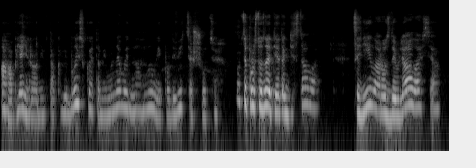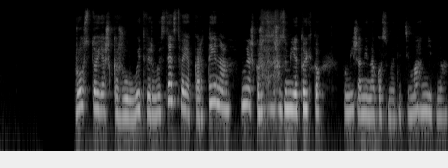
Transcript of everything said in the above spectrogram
Ага, 5 грамів. Так, відблискує, там і мене видно. Ну і подивіться, що це. Ну, це просто, знаєте, я так дістала, сиділа, роздивлялася. Просто, я ж кажу, витвір мистецтва, як картина. Ну, я ж кажу, не зрозуміє той, хто помішаний на косметиці. Магнітна.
